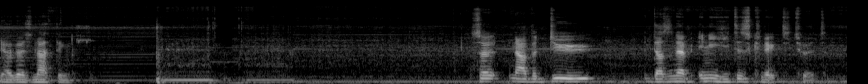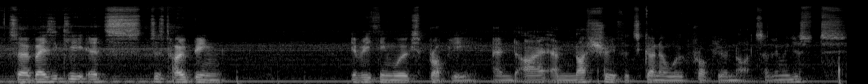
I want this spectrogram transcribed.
Yeah, there's nothing. So now the Due doesn't have any heaters connected to it. So basically it's just hoping everything works properly and I am not sure if it's gonna work properly or not. So let me just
